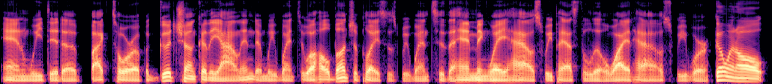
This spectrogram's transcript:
and we did a bike tour of a good chunk of the island, and we went to a whole bunch of places. We went to the Hemingway House, we passed the Little White House, we were going all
